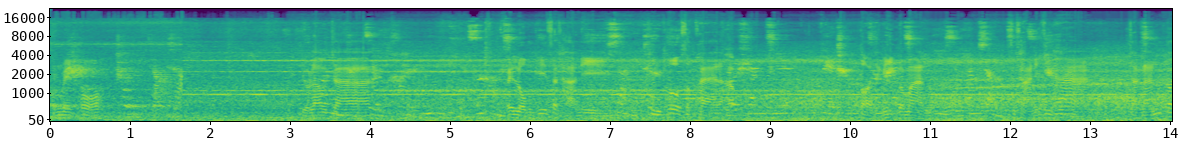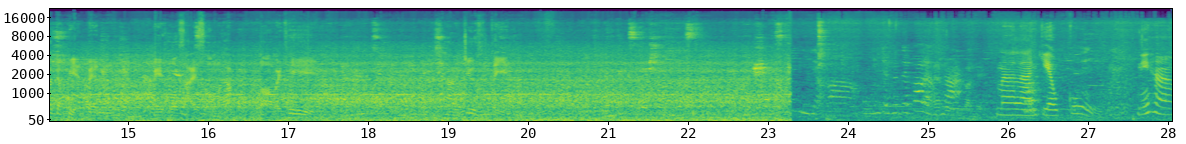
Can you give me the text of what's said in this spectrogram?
เป็นเมโทรเดี๋ยวเราจะไปลงที่สถานีพีโทสแควร์นะครับ ต่อจากนี้ประมาณสถานีที่ 5 จากนั้นก็จะเปลี่ยนเป็นเมโทรสาย 2 ครับ ต่อไปที่ทางจื้อสตีรีท มาร้านเกี๊ยวกุ้ง นี่ฮาง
